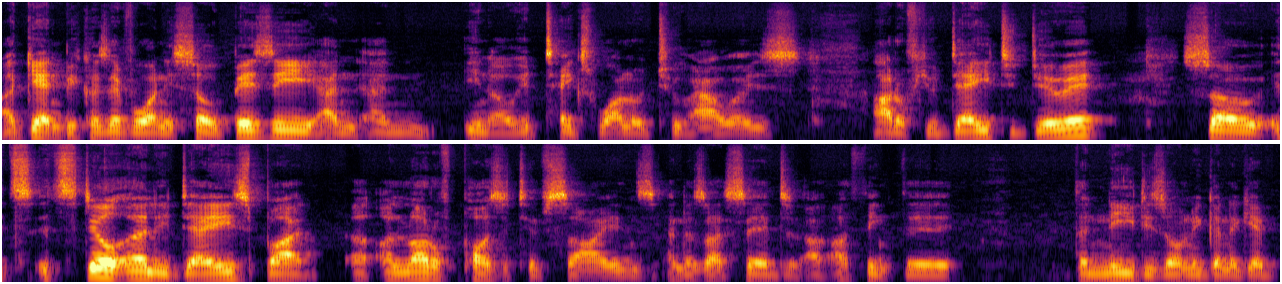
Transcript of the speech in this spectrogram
Again, because everyone is so busy and and you know it takes one or two hours out of your day to do it. So it's it's still early days, but a, a lot of positive signs. And as I said, I, I think the the need is only going to get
